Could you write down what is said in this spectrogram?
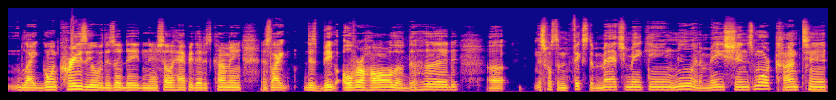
like going crazy over this update and they're so happy that it's coming. It's like this big overhaul of the HUD, uh, it's supposed to fix the matchmaking, new animations, more content,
